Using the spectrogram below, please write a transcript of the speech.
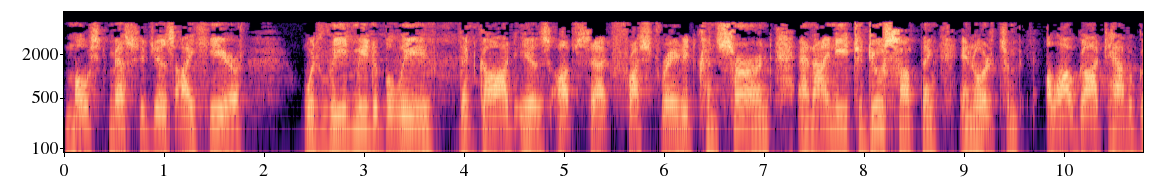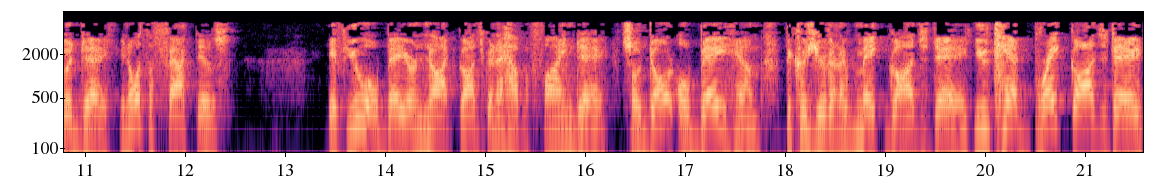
Most messages I hear would lead me to believe that God is upset, frustrated, concerned, and I need to do something in order to allow God to have a good day. You know what the fact is? If you obey or not, God's going to have a fine day. So don't obey Him because you're going to make God's day. You can't break God's day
